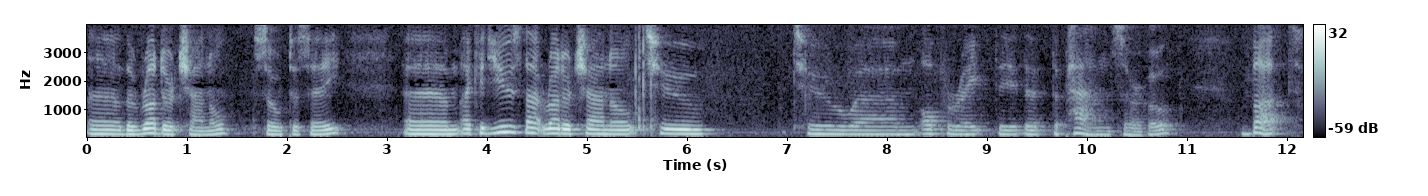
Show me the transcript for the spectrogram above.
uh, the rudder channel, so to say. Um, I could use that rudder channel to to um, operate the, the, the pan servo, but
